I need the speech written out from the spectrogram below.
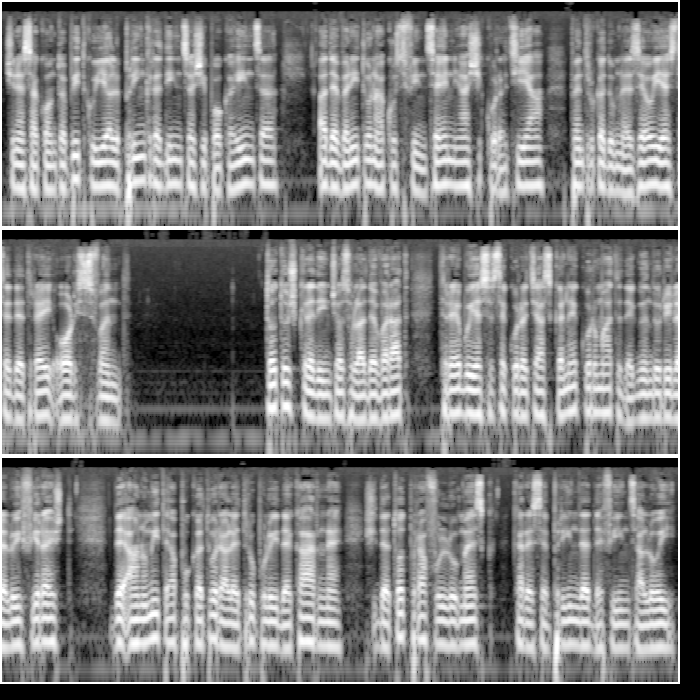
cine s-a contopit cu el prin credință și pocăință, a devenit una cu sfințenia și curăția pentru că Dumnezeu este de trei ori sfânt. Totuși credinciosul adevărat trebuie să se curățească necurmat de gândurile lui firești, de anumite apucături ale trupului de carne și de tot praful lumesc care se prinde de ființa lui.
